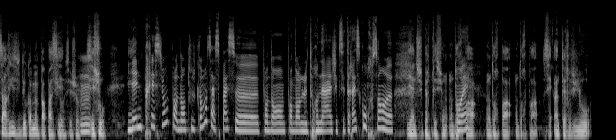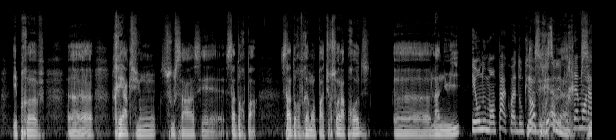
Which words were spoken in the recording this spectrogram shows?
ça risque de quand même pas C'est passer. chaud, C'est chaud. Mm. C'est chaud. Il y a une pression pendant tout. Comment ça se passe euh, pendant, pendant le tournage, etc. Est-ce qu'on ressent. euh, Il y a une super pression. On dort Ouais. pas, on dort pas, on dort pas. C'est interview, épreuve, euh, réaction, sous ça, c'est ça dort pas. Ça dort vraiment pas. Tu reçois la prod euh, la nuit. Et on nous ment pas, quoi. Donc, euh, Non, c'est réel. vraiment la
